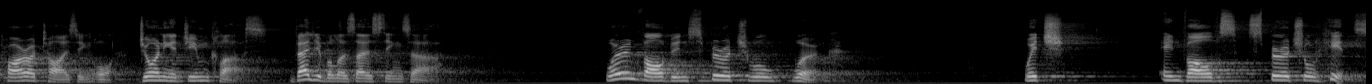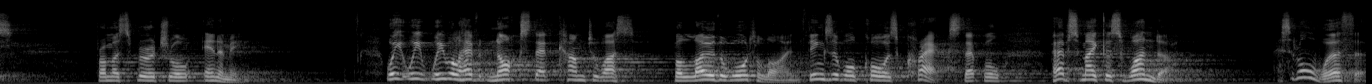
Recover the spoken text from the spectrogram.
prioritising or joining a gym class, valuable as those things are. We're involved in spiritual work, which involves spiritual hits from a spiritual enemy. We, we, we will have knocks that come to us below the waterline, things that will cause cracks, that will perhaps make us wonder is it all worth it?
